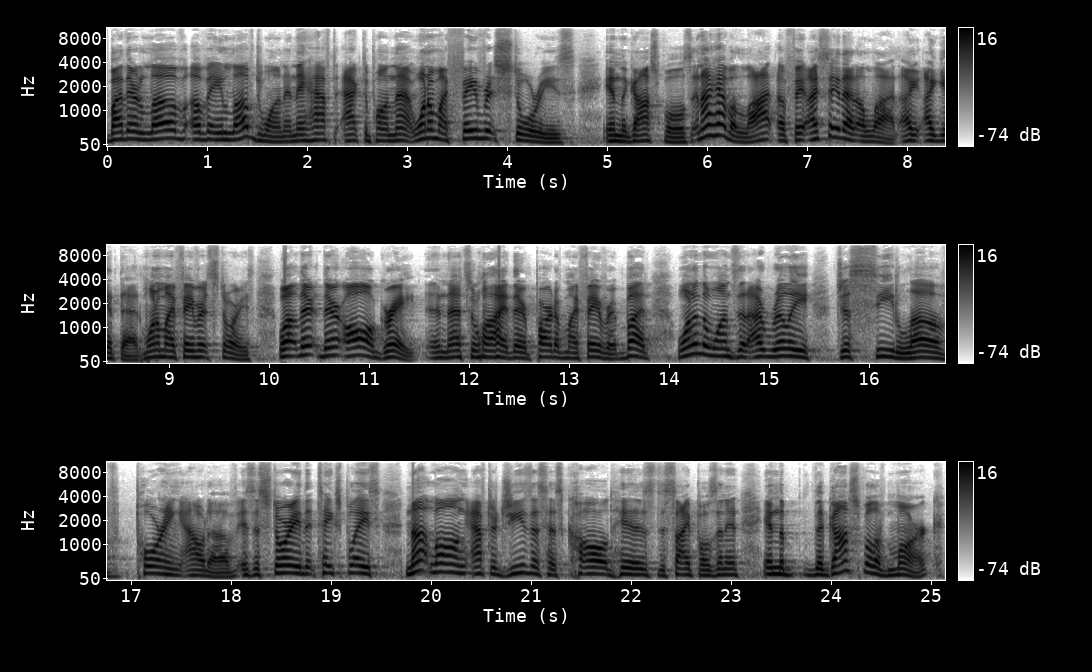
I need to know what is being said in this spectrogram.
by their love of a loved one, and they have to act upon that. One of my favorite stories in the Gospels, and I have a lot of, fa- I say that a lot, I, I get that. One of my favorite stories. Well, they're, they're all great, and that's why they're part of my favorite. But one of the ones that I really just see love pouring out of is a story that takes place not long after Jesus has called his disciples. And in the, the Gospel of Mark,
